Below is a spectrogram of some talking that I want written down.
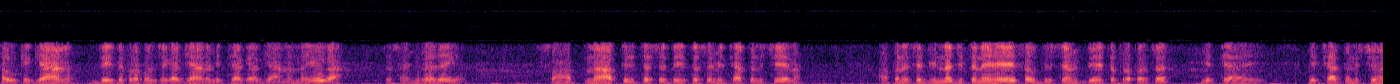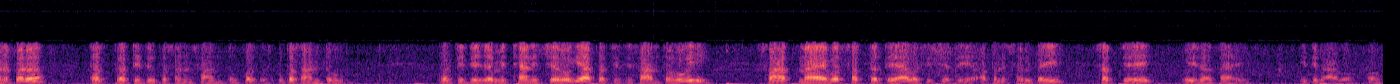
सबके ज्ञान, द्वैत प्रपंच का ज्ञान, मिथ्या का ज्ञान नहीं होगा तो स्वयं रह जाएगा। स्वात्मा अतिरिक्त से द्वैत से मिथ्या तो निश्चय न। अपने से भिन्न जितने हैं, सब दृश्य में द्वैत प्रपंच मिथ्या है। मिथ्यात्व निश्चय होने पर तत्प्रतीत उपशांत हो। प्रतीत जब मिथ्या निश्चय हो गया, प्रतीति शांत हो गई, स्वात्मा एवं सत्यतया अवशिष्य अपने स्वरूप ही सत्य वही रहता है, इति भाव। ओम।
